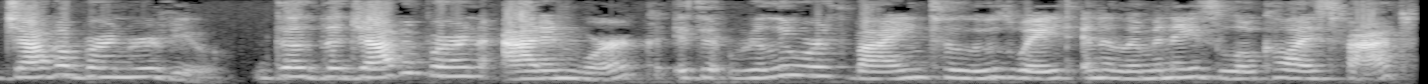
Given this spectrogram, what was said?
Java Burn Review. Does the Java Burn add-in work? Is it really worth buying to lose weight and eliminate localized fat?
